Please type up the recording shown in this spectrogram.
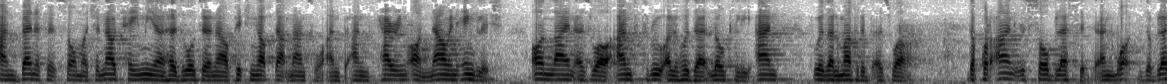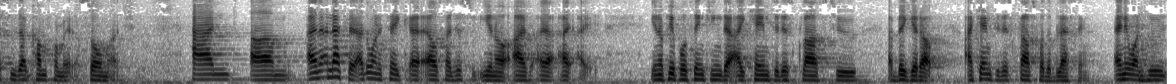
and benefit so much. And now Taymiyyah, her daughter, now picking up that mantle and, and carrying on, now in English, online as well, and through Al Huda locally, and with Al Maghrib as well. The Quran is so blessed, and what the blessings that come from it so much. And um, and, and that's it. I don't want to take uh, else. I just you know I, I, I you know people thinking that I came to this class to uh, big it up. I came to this class for the blessing. Anyone who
